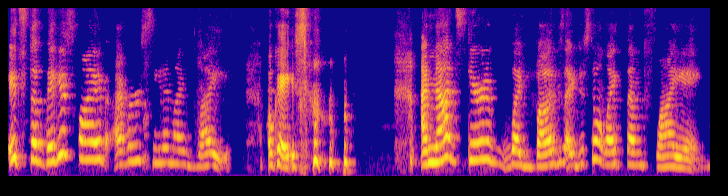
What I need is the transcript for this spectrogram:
It's the biggest fly I've ever seen in my life. Okay, so I'm not scared of like bugs. I just don't like them flying.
